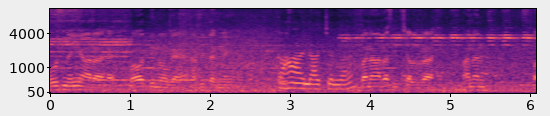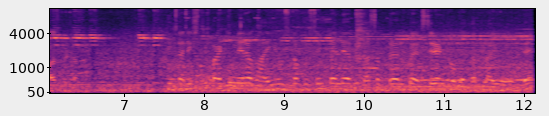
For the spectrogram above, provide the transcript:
होश नहीं आ रहा है। बहुत दिन हो गए हैं अभी तक नहीं। है कहाँ इलाज चल रहा है? बनारस में चल रहा है अनंत हॉस्पिटल। कनिष्क त्रिपाठी मेरा भाई है, उसका कुछ दिन पहले अभी दस अप्रैल को एक्सीडेंट हो गया था फ्लाई ओवर पर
